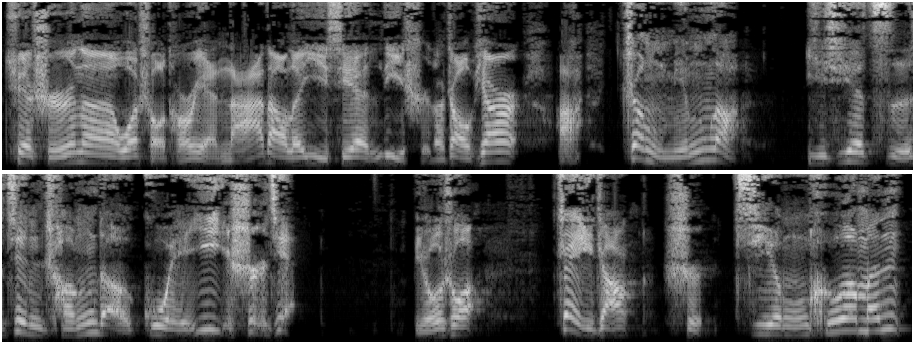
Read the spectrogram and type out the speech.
确实呢，我手头也拿到了一些历史的照片啊，证明了一些紫禁城的诡异事件。比如说，这张是景和门，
